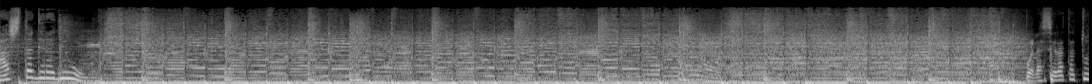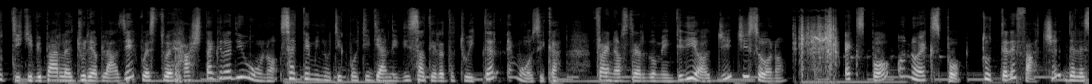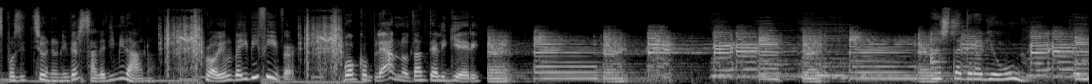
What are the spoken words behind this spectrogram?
Hashtag Radio 1. Buonasera a tutti, chi vi parla è Giulia Blasi e questo è Hashtag Radio 1, 7 minuti quotidiani di satira da Twitter e musica. Fra i nostri argomenti di oggi ci sono Expo o no Expo, tutte le facce dell'Esposizione Universale di Milano. Royal Baby Fever. Buon compleanno Dante Alighieri. Hashtag Radio 1.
